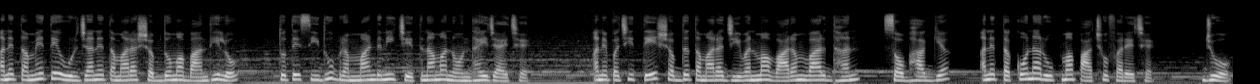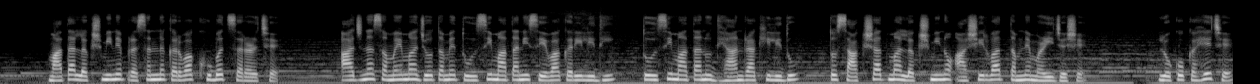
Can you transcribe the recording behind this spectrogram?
અને તમે તે ઊર્જાને તમારા શબ્દોમાં બાંધી લો તો તે સીધું બ્રહ્માંડની ચેતનામાં નોંધાઈ જાય છે. અને પછી તે શબ્દ તમારા જીવનમાં વારંવાર ધન, સૌભાગ્ય અને તકોના રૂપમાં પાછો ફરે છે. જુઓ, માતા લક્ષ્મીને પ્રસન્ન કરવા ખૂબ જ સરળ છે. આજના સમયમાં જો તમે તુલસી માતાની સેવા કરી લીધી, તુલસી માતાનું ધ્યાન રાખી લીધું, તો સાક્ષાતમાં લક્ષ્મીનો આશીર્વાદ તમને મળી જશે. લોકો કહે છે,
